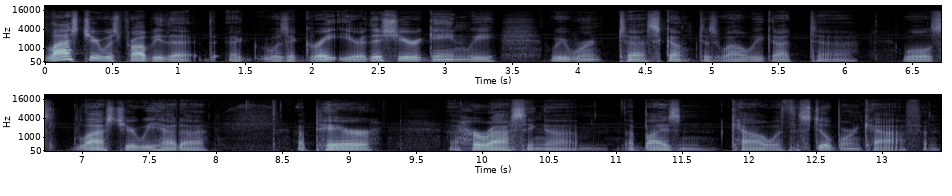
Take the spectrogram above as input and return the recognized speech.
last year was probably the, the uh, was a great year. This year again, we we weren't uh, skunked as well. We got uh, wolves. Last year we had a a pair uh, harassing um, a bison cow with a stillborn calf, and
